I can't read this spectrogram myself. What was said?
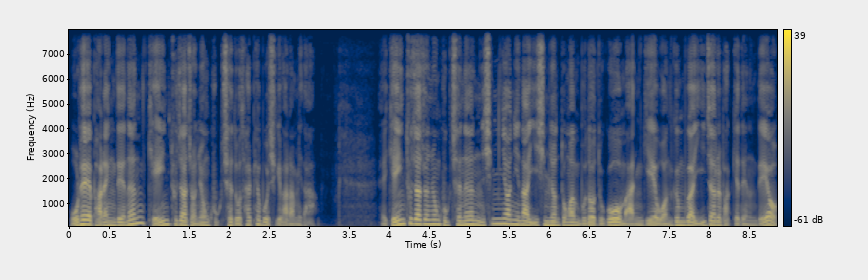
올해 발행되는 개인 투자 전용 국채도 살펴보시기 바랍니다. 개인 투자 전용 국채는 10년이나 20년 동안 묻어두고 만기에 원금과 이자를 받게 되는데요.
